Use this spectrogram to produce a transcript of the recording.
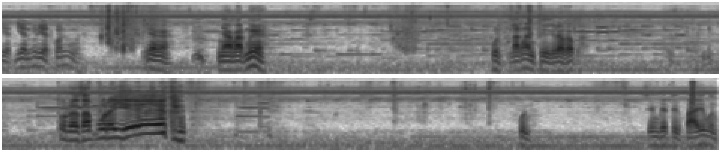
เหยียดเยียนที่เหยียดคนหมุนยังอะหยาบาดมือ ปุดหลังนั้นถือแล้วครับ โทรศัพท์ปูได้เยกคุณเสียงเบ็ดถึกปลายอยู่บุญ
